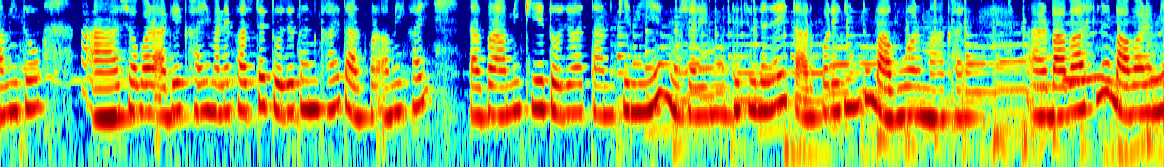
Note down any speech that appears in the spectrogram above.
আমি তো সবার আগে খাই মানে ফার্স্টে তোজো তান খাই, তারপর আমি খাই, তারপর আমি খেয়ে তোজো আর তানকে নিয়ে মশারির মধ্যে চলে যাই, তারপরে কিন্তু বাবু আর মা খায়। আর বাবা আসলে, বাবার আমি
